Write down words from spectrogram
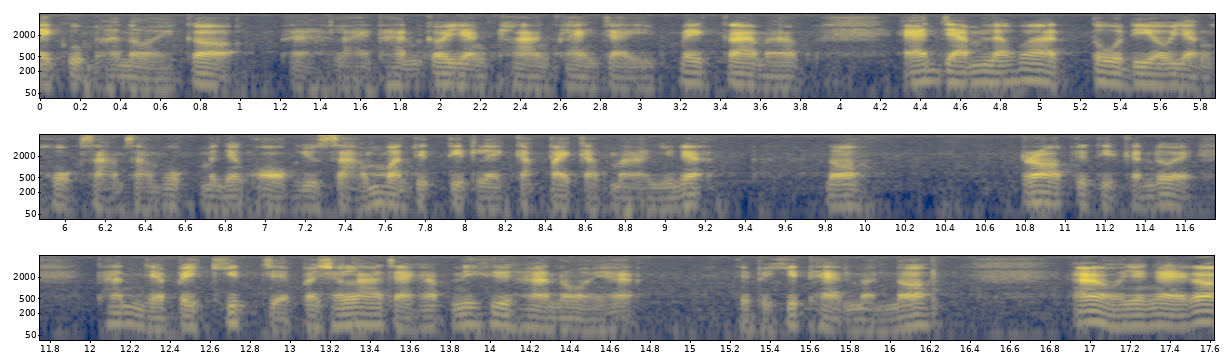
ในกลุ่มฮานอยก็หลายท่านก็ยังคลางแคลงใจไม่กล้ามาแอดย้ำแล้วว่าตัวเดียวอย่าง 6336 มันยังออกอยู่ 3 วันติดๆเลยกลับไปกลับมาอยู่เนี่ยเนาะรอบติดๆกันด้วย ท่านอย่าไปคิดอย่าไปชะล่าใจครับ นี่คือฮานอยฮะอย่าไปคิดแทนมันเนาะอ้าวยังไงก็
